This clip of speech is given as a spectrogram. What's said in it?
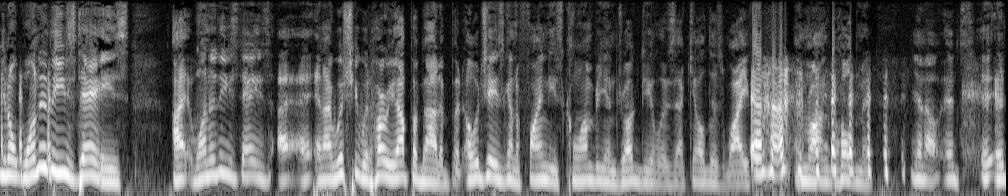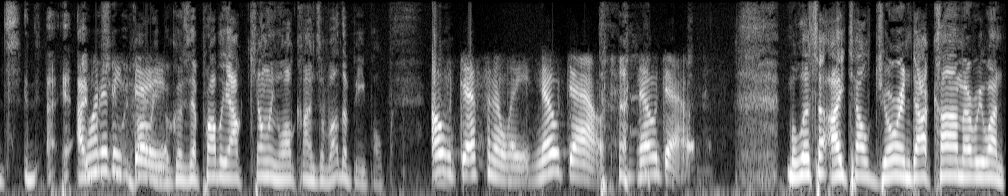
you know, one of these days, I one of these days, I, and I wish he would hurry up about it. But OJ is going to find these Colombian drug dealers that killed his wife and Ron Goldman. You know, it's it's. I, I One wish of he these would hurry days. because they're probably out killing all kinds of other people. oh, definitely, no doubt, no doubt. MelissaITellJoran.com, everyone.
